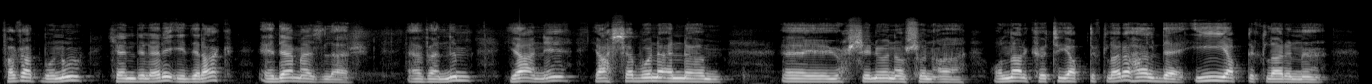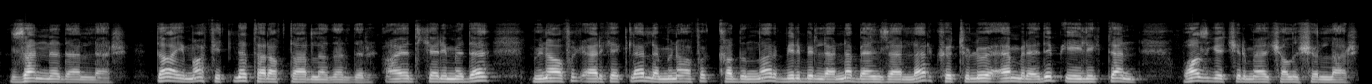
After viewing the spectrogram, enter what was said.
Fakat bunu kendileri idrak edemezler. Efendim yani yahsebune ennehum e, yuhsinune sun'a. Onlar kötü yaptıkları halde iyi yaptıklarını zannederler. Daima fitne taraftarlarıdır. Ayet-i kerimede münafık erkeklerle münafık kadınlar birbirlerine benzerler. Kötülüğü emredip iyilikten vazgeçirmeye çalışırlar.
